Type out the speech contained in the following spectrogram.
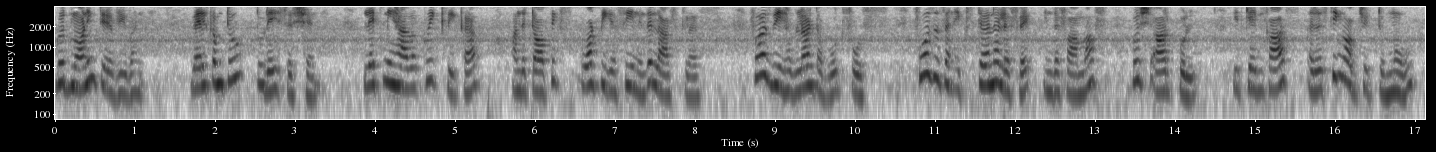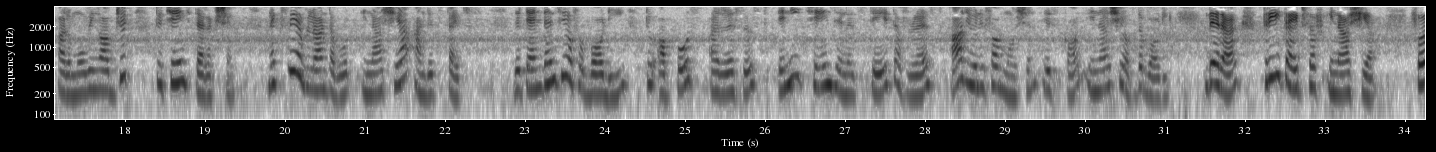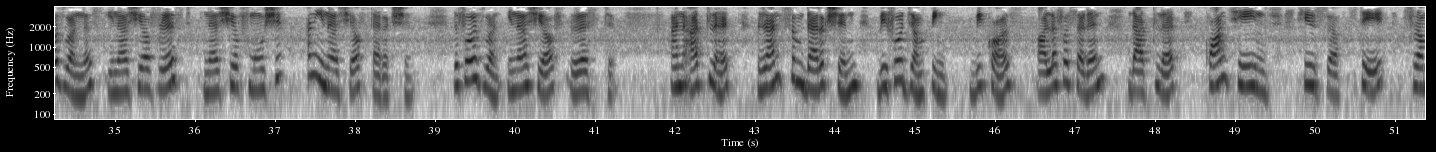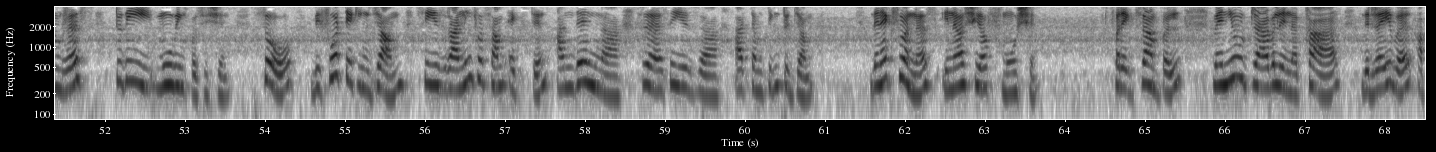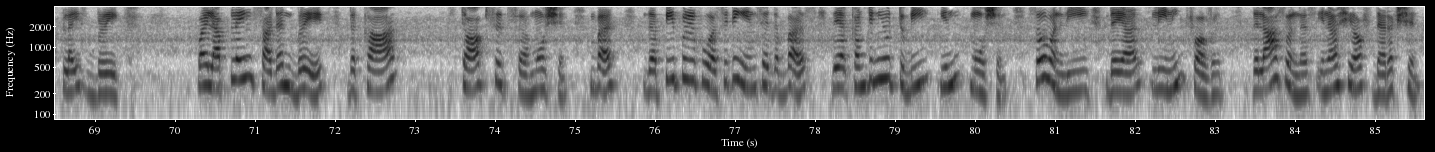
Good morning to everyone. Welcome to today's session. Let me have a quick recap on the topics what we have seen in the last class. First, we have learnt about force. Force is an external effect in the form of push or pull. It can cause a resting object to move or a moving object to change direction. Next, we have learnt about inertia and its types. The tendency of a body to oppose or resist any change in its state of rest or uniform motion is called inertia of the body. There are three types of inertia. First one is inertia of rest, inertia of motion, and inertia of direction. The first one, inertia of rest. An athlete runs some direction before jumping because all of a sudden the athlete can't change his uh, state from rest to the moving position. So before taking jump, she is running for some extent and then uh, she is uh, attempting to jump. The next one is inertia of motion. For example, when you travel in a car, the driver applies brake. While applying sudden brake, the car stops its uh, motion. But the people who are sitting inside the bus they are continued to be in motion. So only they are leaning forward. The last one is inertia of direction.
